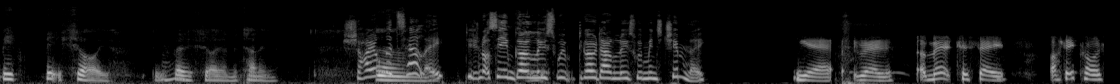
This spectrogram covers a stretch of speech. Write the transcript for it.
be a bit shy. You're very shy on the telly. Shy on the Um, telly? Did you not see him go loose? wi- Go down loose women's chimney? Yeah, really. I meant to say, I think I was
